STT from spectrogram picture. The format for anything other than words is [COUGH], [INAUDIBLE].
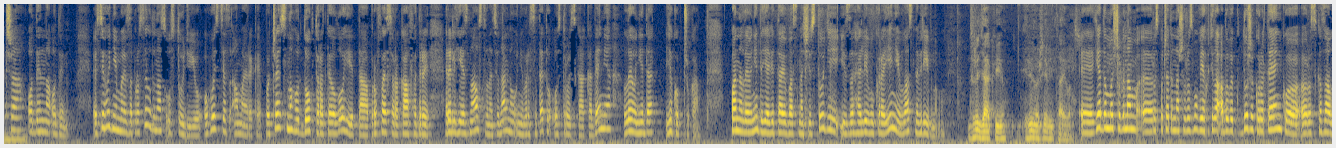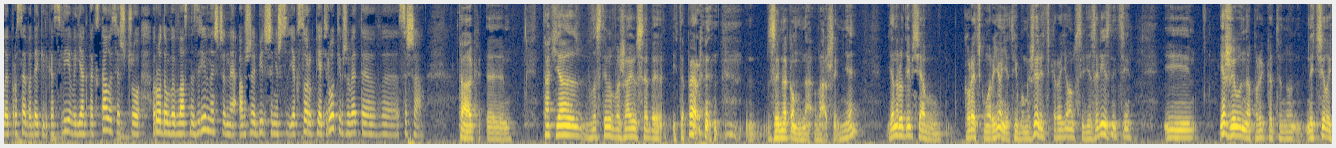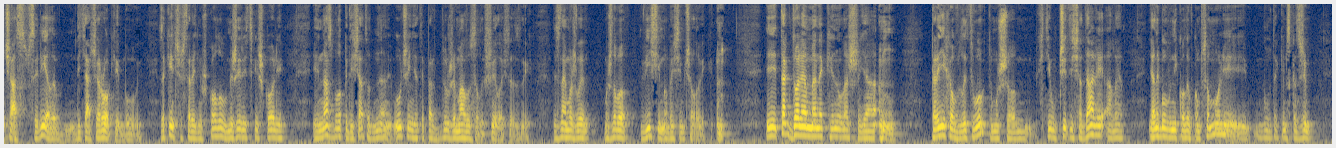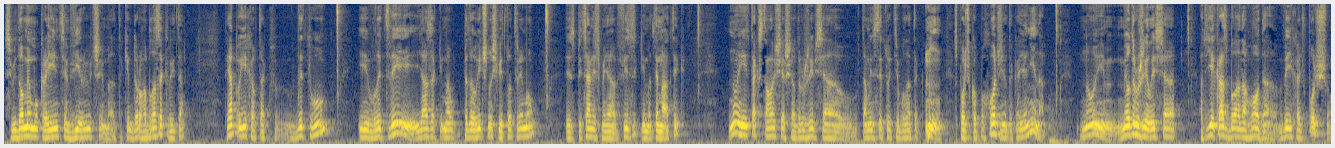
передача Один на один. Сьогодні ми запросили до нас у студію гостя з Америки, почесного доктора теології та професора кафедри релігієзнавства Національного університету Острозька академія Леоніда Якобчука. Пане Леоніде, я вітаю вас в нашій студії і взагалі в Україні, і власне в Рівному. Дуже дякую. Ірина, я вітаю вас. Е, Я думаю, щоб нам е, розпочати нашу розмову, я хотіла, аби ви дуже коротенько е, розказали про себе декілька слів, як так сталося, що родом ви власне з Рівненщини, а вже більше ніж як 45 років живете в США. Так, так я властиво вважаю себе і тепер [LAUGHS] земляком на вашим. Ні? Я народився в Корецькому районі, це був Межирицький район, в селі Залізниці. І я жив, наприклад, ну, не цілий час в селі, але в дитячі роки був. Закінчив середню школу в Межирицькій школі. І нас було 51 учень, а тепер дуже мало залишилося з них. Не знаю, можливо, можливо 8 або 7 чоловік. [CLEARS THROAT] І так доля мене кинула, що я [CLEARS THROAT] переїхав в Литву, тому що хотів вчитися далі, але я не був ніколи в комсомолі і був таким, скажімо, свідомим українцем, віруючим, таким дорога була закрита. Я поїхав так в Литву, і в Литві я мав педагогічну освіту, отримав. Спеціальність моя фізик і математик. Ну і так сталося, що я дружився, там в інституті була так [CLEARS THROAT] з польського походження, така Яніна. Ну і ми одружилися, а тоді якраз була нагода виїхати в Польщу.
